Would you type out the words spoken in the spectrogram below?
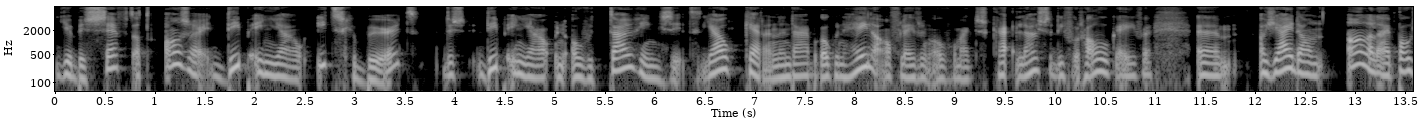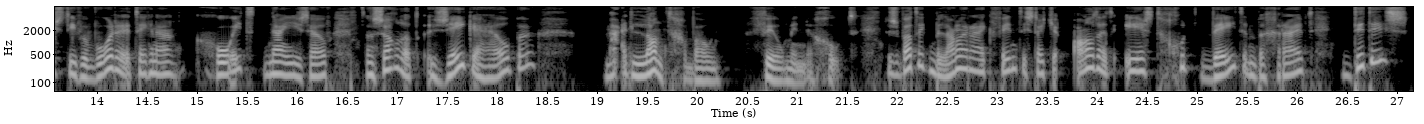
je beseft dat als er diep in jou iets gebeurt, dus diep in jou een overtuiging zit, jouw kern, en daar heb ik ook een hele aflevering over gemaakt, dus luister die vooral ook even. Um, als jij dan allerlei positieve woorden er tegenaan gooit naar jezelf, dan zal dat zeker helpen, maar het landt gewoon veel minder goed. Dus wat ik belangrijk vind, is dat je altijd eerst goed weet en begrijpt: dit is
